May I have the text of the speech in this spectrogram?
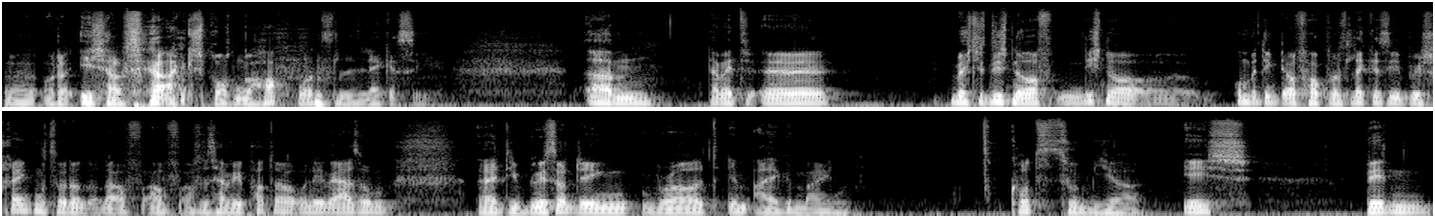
Äh, oder ich habe es ja angesprochen, Hogwarts Legacy. Ähm, damit äh, möchte ich nicht nur, auf, nicht nur äh, unbedingt auf Hogwarts Legacy beschränken, sondern auf, auf, auf das Harry Potter-Universum, äh, die Wizarding World im Allgemeinen. Kurz zu mir. Ich bin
